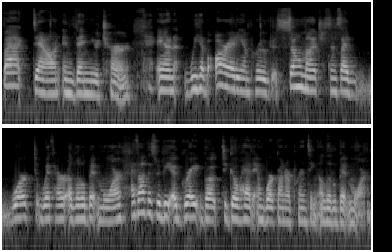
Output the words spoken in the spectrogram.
back down, and then you turn. And we have already improved so much since I've worked with her a little bit more. I thought this would be a great book to go ahead and work on our printing a little bit more.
